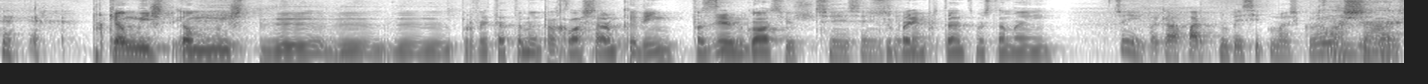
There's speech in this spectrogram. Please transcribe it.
Porque é um misto, é um misto de, de- de aproveitar também para relaxar um bocadinho, fazer negócios, sim, sim, super sim. importante, mas também Sim, para aquela parte no princípio mais coisa. Relaxar.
